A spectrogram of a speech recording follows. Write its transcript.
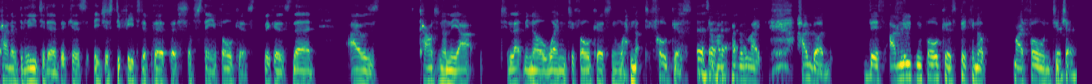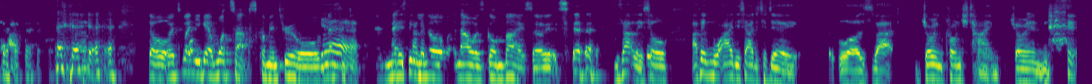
kind of deleted it because it just defeated the purpose of staying focused. Because then I was counting on the app to let me know when to focus and when not to focus. So I'm kind of like, hang on, this I'm losing focus picking up my phone to check the app. Um, so it's when you get WhatsApps coming through or yeah, messages, and next thing you know, an hour's gone by. So it's exactly. So I think what I decided to do was that during crunch time, during when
